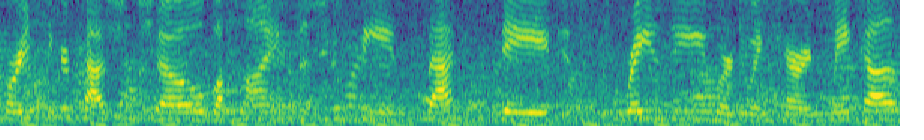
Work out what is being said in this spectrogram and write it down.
Victoria's Secret fashion show behind the scenes, backstage. It's crazy. We're doing hair and makeup.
